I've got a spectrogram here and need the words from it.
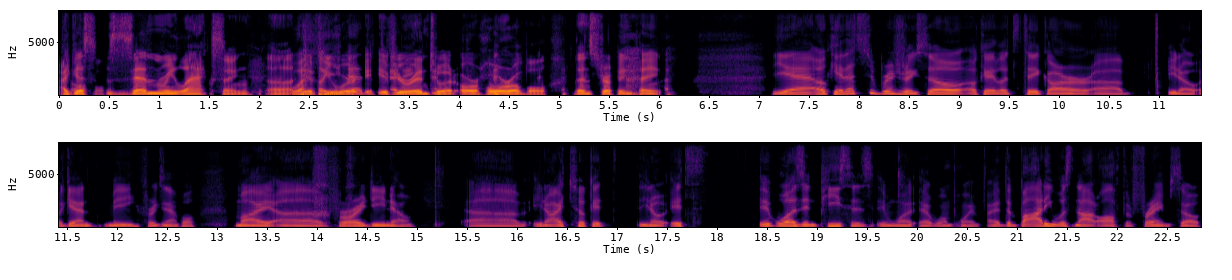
I guess awful. zen relaxing, uh, Well, if you were yeah, if you're depending. into it, or horrible than stripping paint. Yeah. Okay. That's super interesting. So, okay, let's take our, uh, you know, again, me, for example, my uh, Ferrari Dino. Um, you know, I took it. You know, it's it was in pieces in one at one point. I, the body was not off the frame. So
